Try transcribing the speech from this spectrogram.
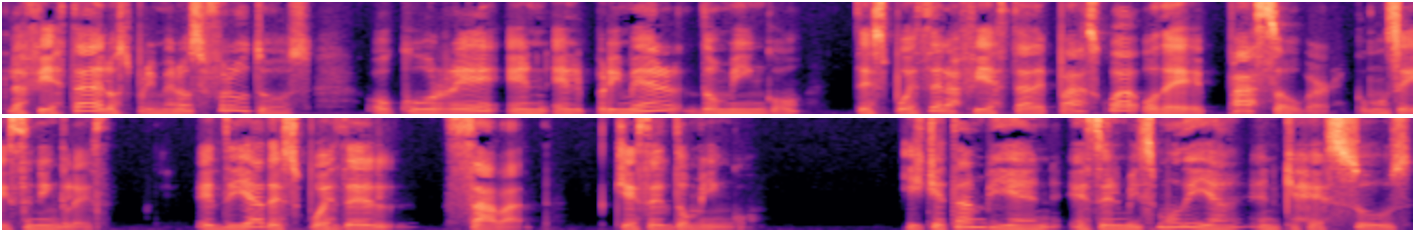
La fiesta de los primeros frutos ocurre en el primer domingo después de la fiesta de Pascua o de Passover, como se dice en inglés, el día después del sábado, que es el domingo, y que también es el mismo día en que Jesús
